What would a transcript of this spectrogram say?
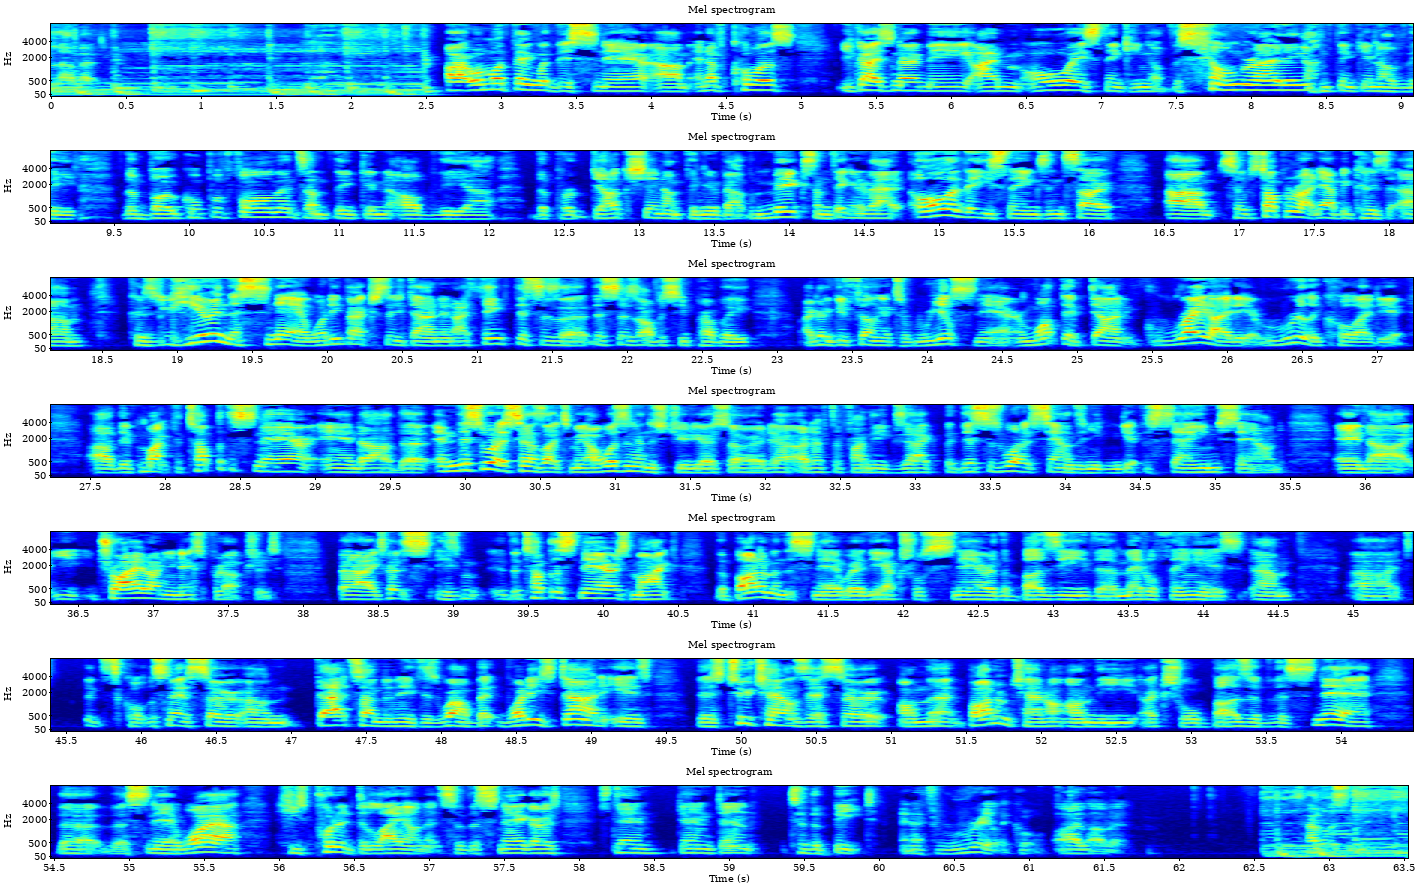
Love it. All right, one more thing with this snare. Um, and of course, you guys know me. I'm always thinking of the songwriting. I'm thinking of the the vocal performance. I'm thinking of the uh, the production. I'm thinking about the mix. I'm thinking about all of these things. And so um, so I'm stopping right now because because um, you hear in the snare what you've actually done, and I think this is a this is obviously probably I got a good feeling it's a real snare. And what they've done, great idea, really cool idea. Uh, they've mic'd the top of the snare and uh, the and this is what it sounds like to me. I wasn't in the studio, so I'd, I'd have to find the exact, but this is what it sounds, and you can get the same sound. And uh, you try it on your next productions. But uh, he's got his, he's, the top of the snare is mic'd. The bottom of the snare, where the actual snare, the buzzy, the metal thing is, um, uh, it's it's called the snare. So um, that's underneath as well. But what he's done is there's two channels there. So on the bottom channel, on the actual buzz of the snare, the, the snare wire, he's put a delay on it. So the snare goes dun, dun, dun, to the beat. And it's really cool. I love it. have a listen.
